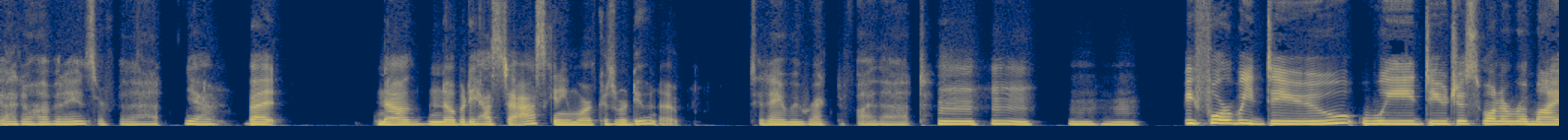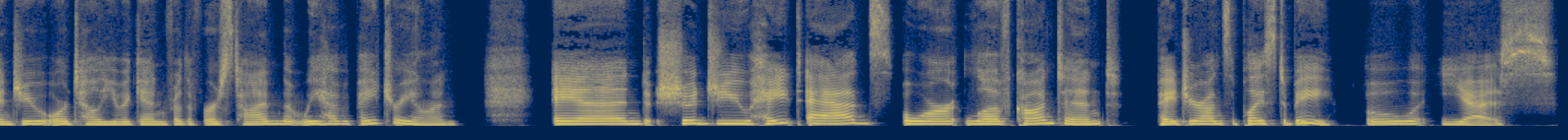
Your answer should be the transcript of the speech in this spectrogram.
I don't have an answer for that. Yeah, but now nobody has to ask anymore because we're doing it. Today we rectify that. Mm-hmm. hmm Before we do, we do just want to remind you or tell you again for the first time that we have a Patreon. And should you hate ads or love content, Patreon's the place to be. Oh, yes.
